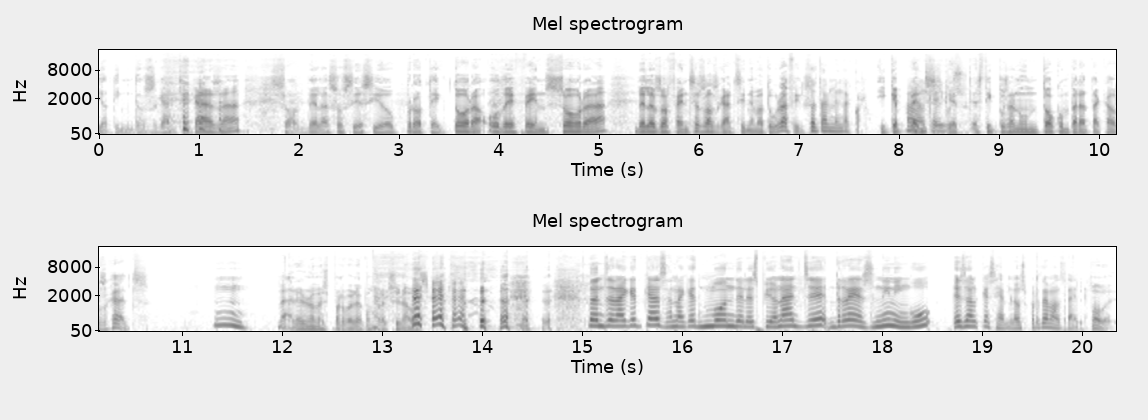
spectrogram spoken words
jo tinc dos gats a casa, sóc de l'associació protectora o defensora de les ofenses als gats cinematogràfics. Totalment d'acord. I què penses? que Que, estic posant un to com per atacar els gats? Mm. Ara només per veure com reaccionaves. Doncs en aquest cas, en aquest món de l'espionatge, res ni ningú és el que sembla. Us portem al tràiler. Molt bé.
